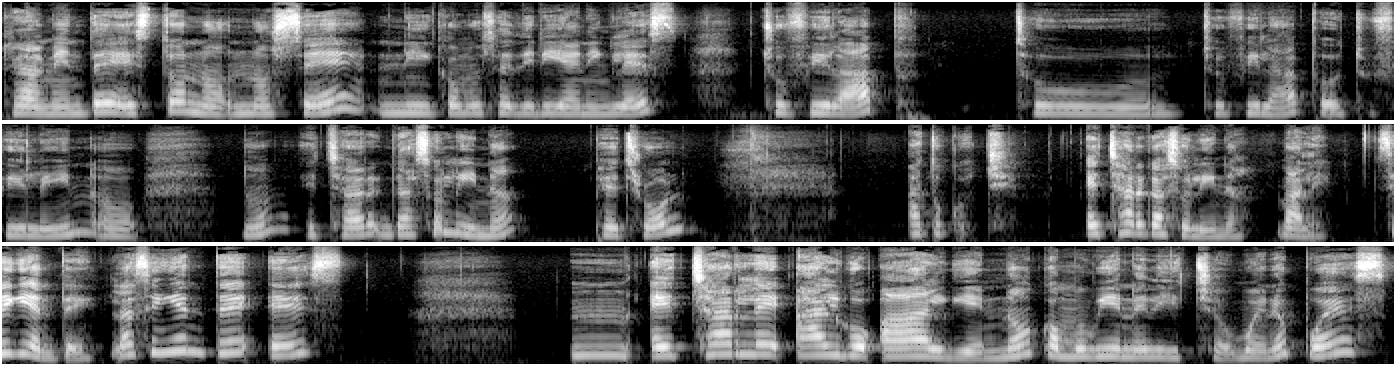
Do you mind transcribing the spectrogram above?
Realmente esto no, no sé ni cómo se diría en inglés. To fill up, to, to fill up o to fill in, o, ¿no? Echar gasolina, petrol. a tu coche. Echar gasolina. Vale. Siguiente. La siguiente es mm, echarle algo a alguien, ¿no? Como bien he dicho. Bueno, pues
